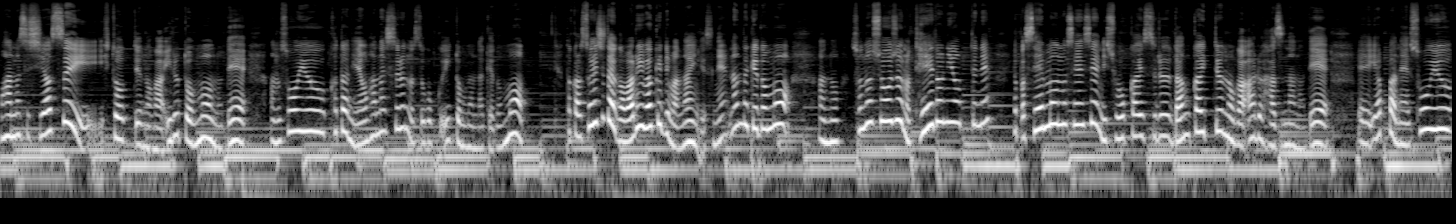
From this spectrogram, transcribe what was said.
お話ししやすい人っていうのがいると思うのであのそういう方にねお話しするのすごくいいと思うんだけどもだからそれ自体が悪いわけではないんですね。なんだけどもあのその症状の程度によってねやっぱ専門の先生に紹介する段階っていうのがあるはずなので、えー、やっぱねそういう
